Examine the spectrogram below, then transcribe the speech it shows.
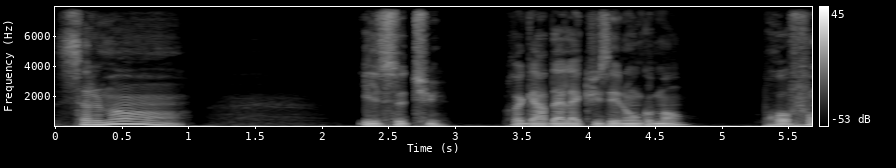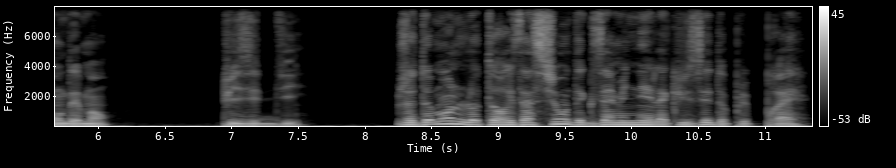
seulement. Il se tut, regarda l'accusé longuement, profondément, puis il dit Je demande l'autorisation d'examiner l'accusé de plus près.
